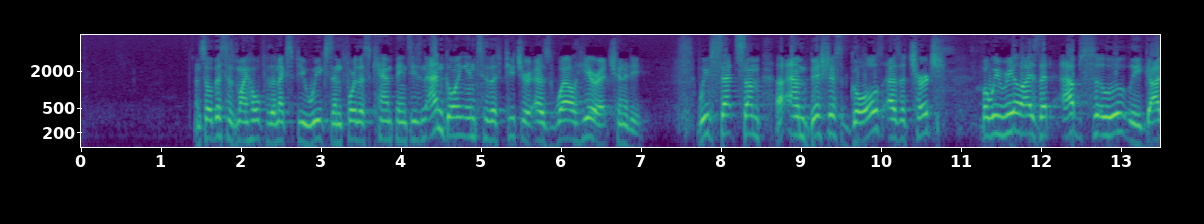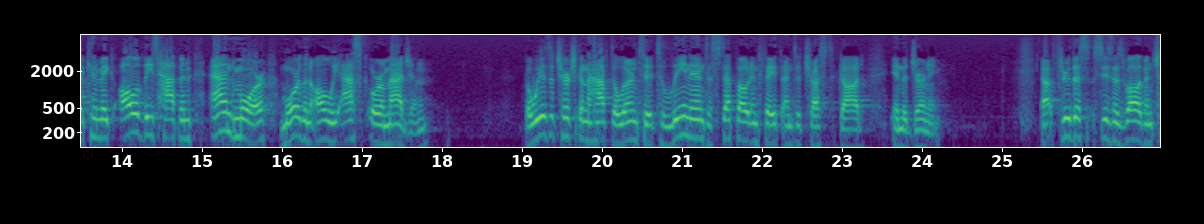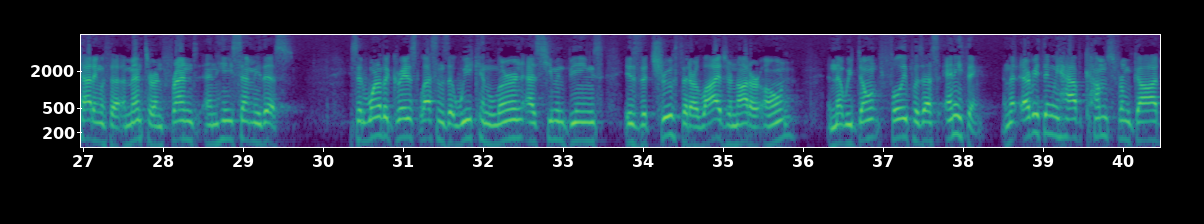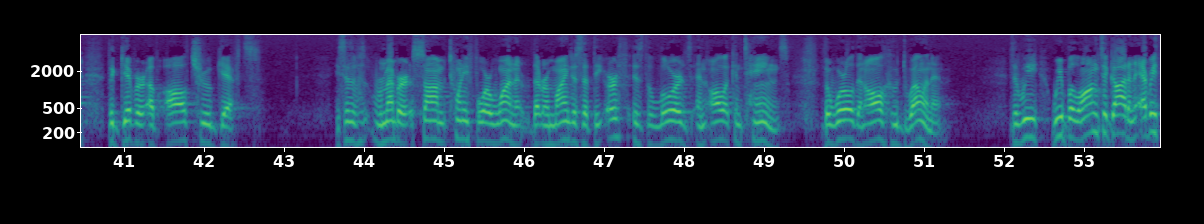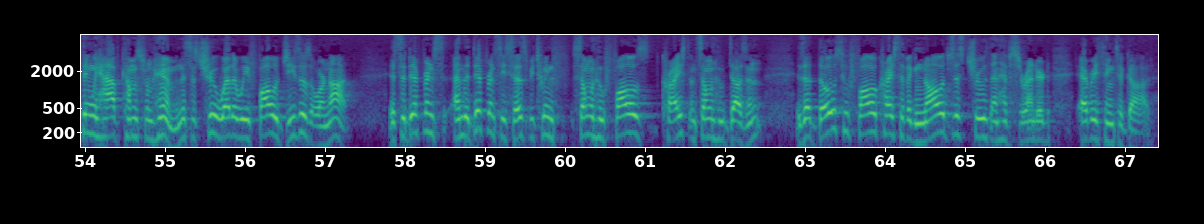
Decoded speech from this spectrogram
And so this is my hope for the next few weeks and for this campaign season and going into the future as well here at Trinity. We've set some uh, ambitious goals as a church, but we realize that absolutely God can make all of these happen and more, more than all we ask or imagine. But we as a church are going to have to learn to, to lean in, to step out in faith, and to trust God in the journey. Uh, through this season as well, I've been chatting with a, a mentor and friend, and he sent me this. He said, One of the greatest lessons that we can learn as human beings is the truth that our lives are not our own and that we don't fully possess anything, and that everything we have comes from God, the giver of all true gifts. He says, remember Psalm 24 1 that reminds us that the earth is the Lord's and all it contains, the world and all who dwell in it. That we, we belong to God and everything we have comes from Him. And this is true whether we follow Jesus or not. It's the difference, and the difference, he says, between someone who follows Christ and someone who doesn't is that those who follow Christ have acknowledged this truth and have surrendered everything to God.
